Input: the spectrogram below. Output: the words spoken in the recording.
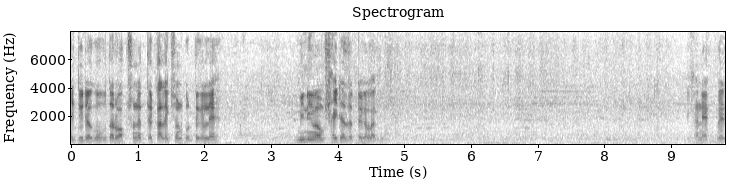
এই দুইটা কবুতর অপশনের থেকে কালেকশন করতে গেলে মিনিমাম ষাট হাজার টাকা লাগবে। এখানে এক পেয়ার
